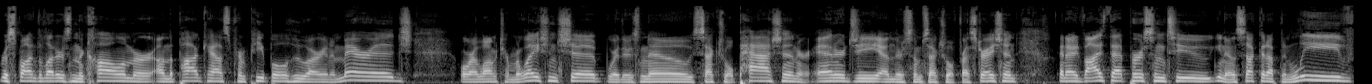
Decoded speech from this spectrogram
respond to letters in the column or on the podcast from people who are in a marriage, or a long term relationship where there's no sexual passion or energy and there's some sexual frustration. And I advise that person to, you know, suck it up and leave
